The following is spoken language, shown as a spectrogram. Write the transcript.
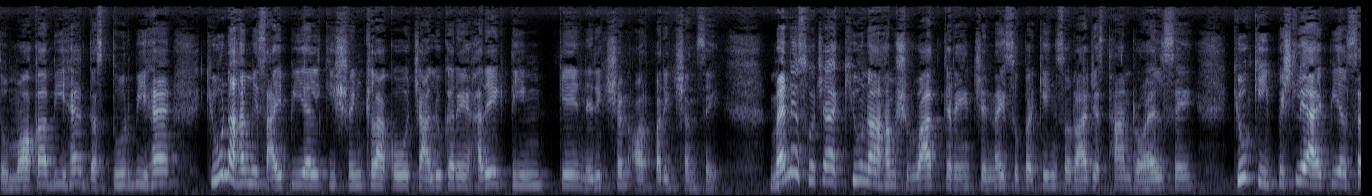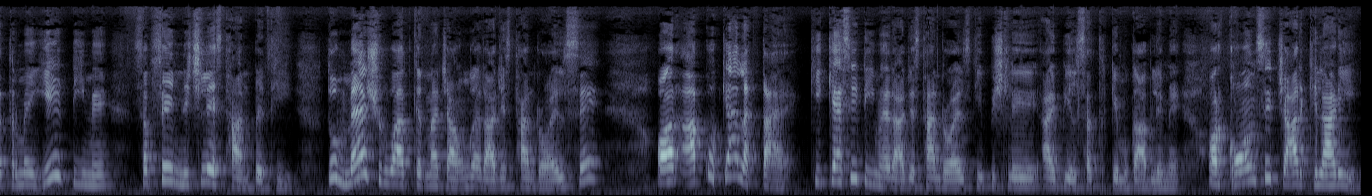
तो मौका भी है, दस्तूर भी है। क्यों ना हम इस आईपीएल की श्रृंखला को चालू करें हर एक टीम के निरीक्षण और परीक्षण से? मैंने सोचा, क्यों ना हम शुरुआत करें चेन्नई सुपर किंग्स और राजस्थान रॉयल्स से, क्योंकि पिछले आईपीएल सत्र में ये टीमें सबसे निचले स्थान पर थी। तो मैं शुरुआत करना चाहूँगा राजस्थान रॉयल्स से, और आपको क्या लगता है कि कैसी टीम है राजस्थान रॉयल्स की पिछले आईपीएल सत्र के मुकाबले में? और कौन से चार खिलाड़ी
